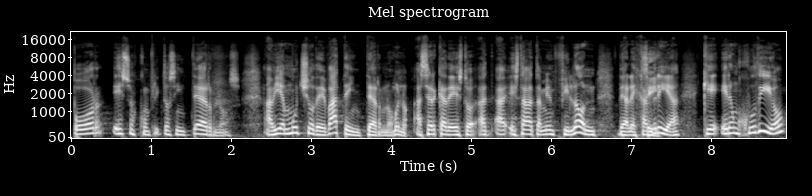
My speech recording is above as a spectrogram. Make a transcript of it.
por esos conflictos internos. Había mucho debate interno bueno, acerca de esto. Estaba también Filón de Alejandría, que era un judío,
